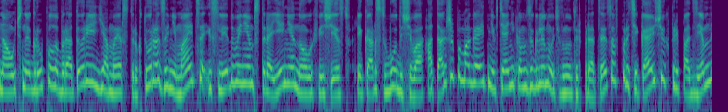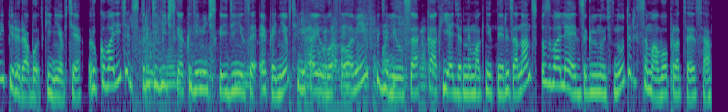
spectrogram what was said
Научная группа лаборатории ЯМР «Структура» занимается исследованием строения новых веществ, лекарств будущего, а также помогает нефтяникам заглянуть внутрь процессов, протекающих при подземной переработке нефти. Руководитель стратегической академической единицы «Эко-нефть» Михаил Варфоломеев поделился, как ядерный магнитный резонанс позволяет заглянуть внутрь самого процесса.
